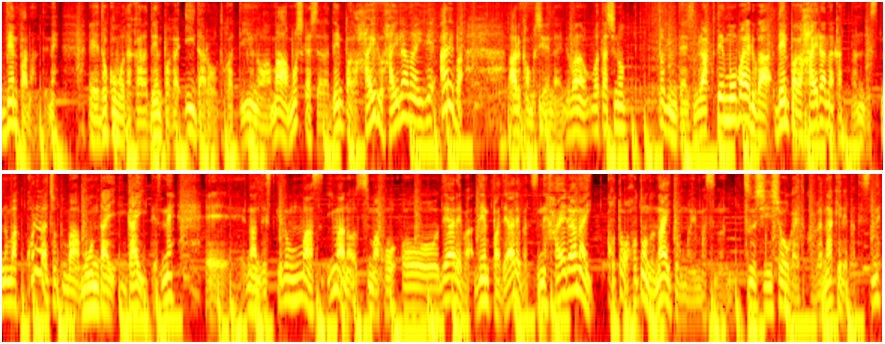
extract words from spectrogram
電波なんてね、えー、ドコモだから電波がいいだろうとかっていうのはまあもしかしたら電波が入る入らないであればあるかもしれないんで、まあ、私の時みたいに楽天モバイルが電波が入らなかったんです。けど、まあ、これはちょっとまあ問題外ですね、えー、なんですけども、まあ、今のスマホであれば電波であればですね入らないことはほとんどないと思いますので通信障害とかがなければですね。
